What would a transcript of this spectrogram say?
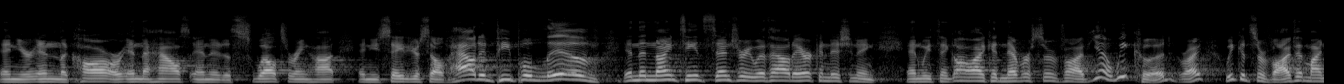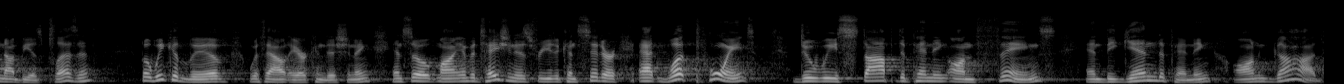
And you're in the car or in the house and it is sweltering hot, and you say to yourself, How did people live in the 19th century without air conditioning? And we think, Oh, I could never survive. Yeah, we could, right? We could survive. It might not be as pleasant but we could live without air conditioning. And so, my invitation is for you to consider at what point do we stop depending on things and begin depending on God?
